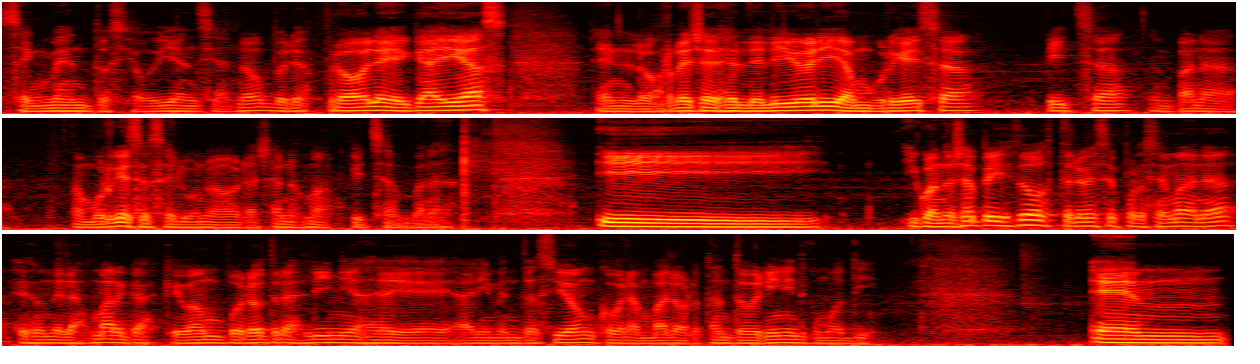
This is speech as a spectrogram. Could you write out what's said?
segmentos y audiencias, ¿no? Pero es probable que caigas en los reyes del delivery, hamburguesa, pizza, empanada. Hamburguesa es el uno ahora, ya no es más pizza, empanada. Y, y cuando ya pedís dos, tres veces por semana, es donde las marcas que van por otras líneas de alimentación cobran valor, tanto Greenit como ti. Em,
